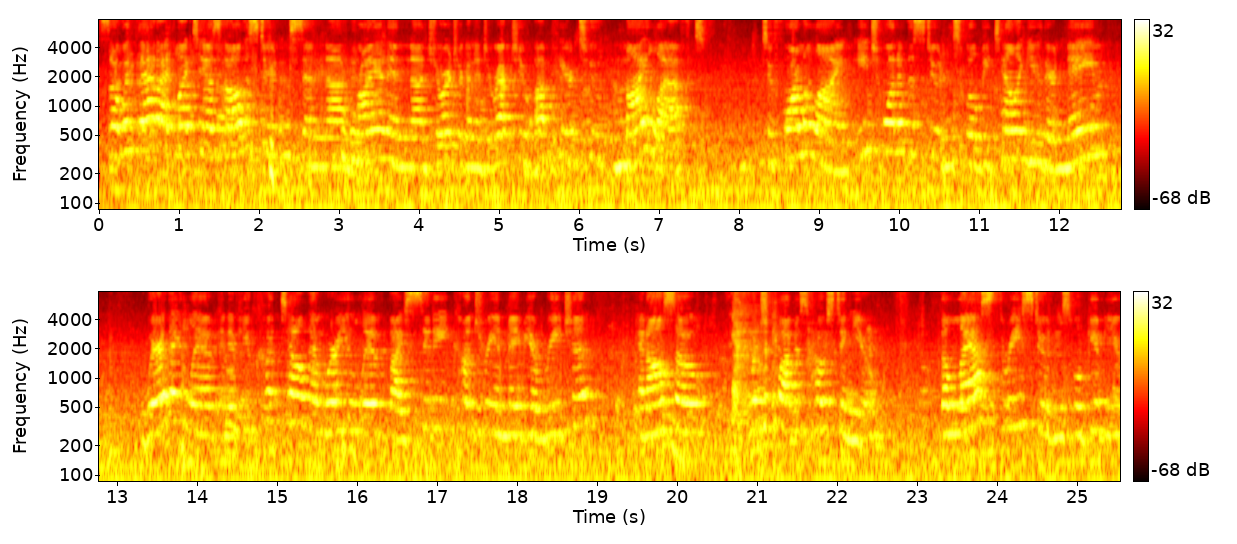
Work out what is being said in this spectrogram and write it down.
So with that, I'd like to ask all the students, and uh, Brian and uh, George are going to direct you up here to my left to form a line. Each one of the students will be telling you their name, where they live, and if you could tell them where you live by city, country, and maybe a region, and also which club is hosting you. The last three students will give you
